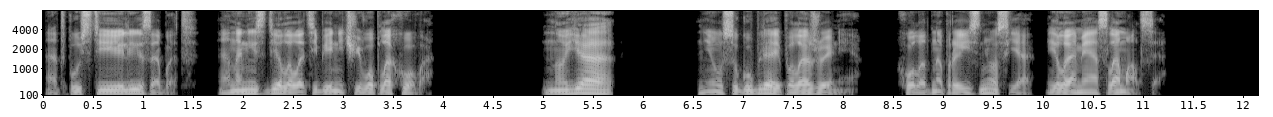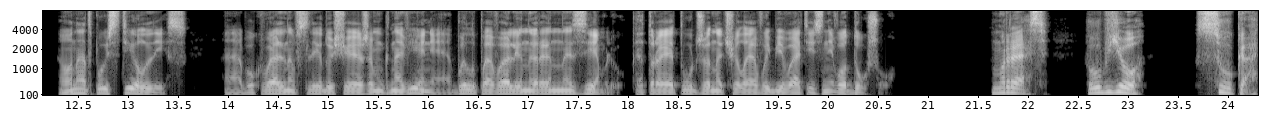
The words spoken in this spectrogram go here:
«Отпусти Элизабет. Она не сделала тебе ничего плохого». «Но я...» «Не усугубляй положение. Холодно произнес я, и ламия сломался. Он отпустил лис, а буквально в следующее же мгновение был повален Рен на землю, которая тут же начала выбивать из него душу. «Мразь! Убью! Сука!»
